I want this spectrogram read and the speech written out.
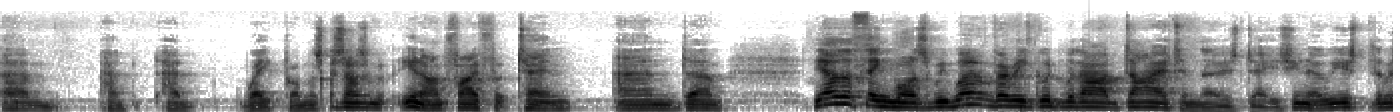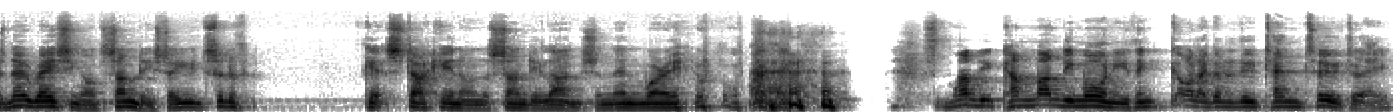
um, had had weight problems because I was, you know, I'm five foot ten, and um, The other thing was we weren't very good with our diet in those days. You know, we used, there was no racing on Sunday, so you'd sort of get stuck in on a Sunday lunch and then worry. Monday, come Monday morning, you think, God, I've got to do 10 2 today.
